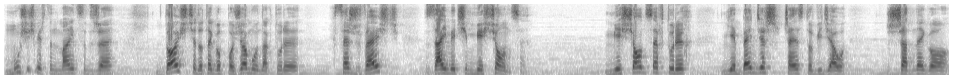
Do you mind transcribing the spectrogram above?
musisz mieć ten mindset, że dojście do tego poziomu, na który chcesz wejść, zajmie ci miesiące. Miesiące, w których nie będziesz często widział żadnego,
